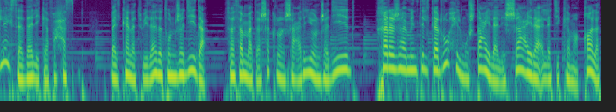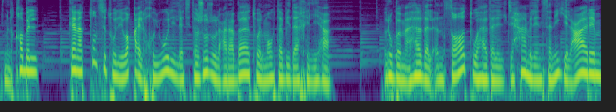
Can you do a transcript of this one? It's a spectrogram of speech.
ليس ذلك فحسب بل كانت ولادة جديدة. فثمة شكل شعري جديد خرج من تلك الروح المشتعلة للشاعره التي كما قالت من قبل كانت تنصت لوقع الخيول التي تجر العربات والموت بداخلها. ربما هذا الانصات وهذا الالتحام الإنساني العارم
